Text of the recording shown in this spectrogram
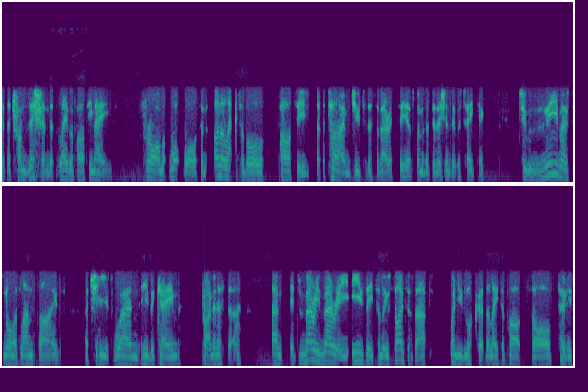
at the transition that the Labour Party made from what was an unelectable party at the time due to the severity of some of the positions it was taking to the most enormous landslide achieved when he became prime minister. Um, it's very, very easy to lose sight of that when you look at the later parts of Tony's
